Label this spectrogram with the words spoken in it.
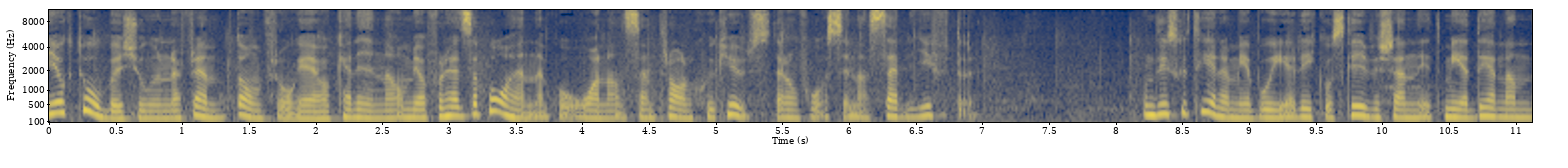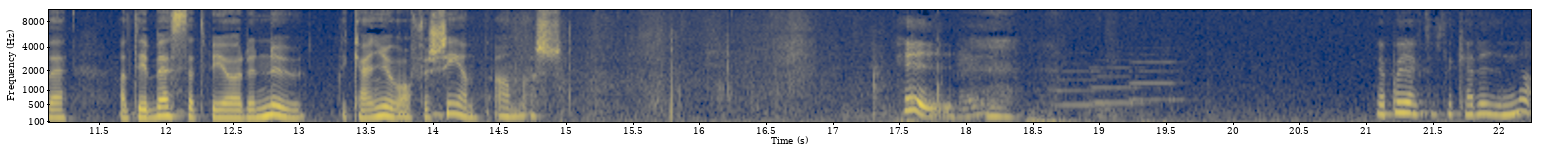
I oktober 2015 frågar jag Karina om jag får hälsa på henne på Ålands centralsjukhus där hon får sina cellgifter. Hon diskuterar med Bo-Erik och skriver sen i ett meddelande att det är bäst att vi gör det nu. Det kan ju vara för sent annars. Hej! Jag är på jakt efter Karina.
